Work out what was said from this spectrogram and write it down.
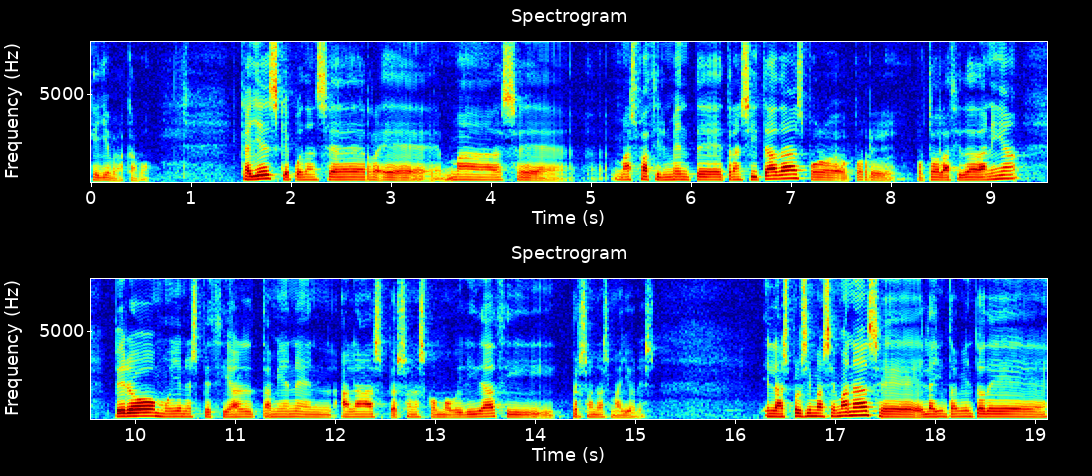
lleva a cabo. Calles que puedan ser eh, más eh, más fácilmente transitadas por, toda la ciudadanía, pero muy en especial también a las personas con movilidad y personas mayores. En las próximas semanas, eh, el Ayuntamiento de,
